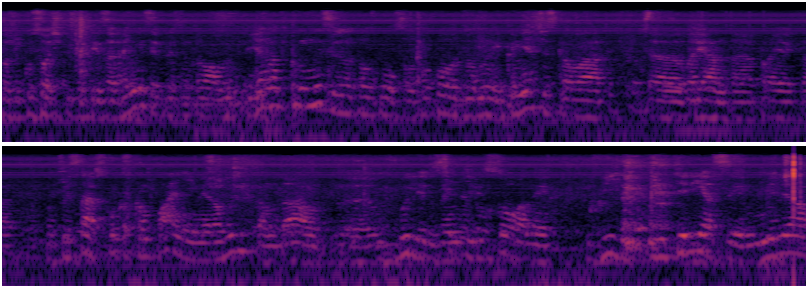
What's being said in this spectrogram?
тоже кусочки, где ты за границей презентовал. Я на такую мысль натолкнулся вот по поводу ну, коммерческого э, варианта проекта. Вот представь, сколько компаний мировых там, да, вот, э, были заинтересованы видеть интересы миллион,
